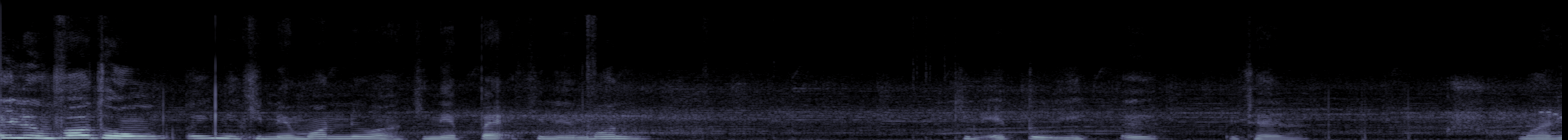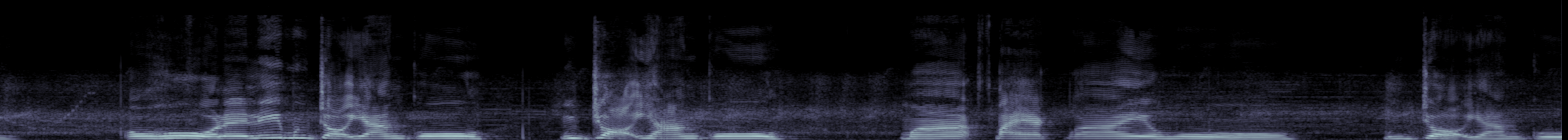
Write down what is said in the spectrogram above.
อ้ยลืมเฝ้าธงเอ้ยมีคินเนมอนนี่หว่าคินเนแปะคินเนมอนคินเอตุ๋ยเอ้ยไม่ใช่ละมาดิโอ้โหเลลี่มึงเจาะยางกูมึงเจาะยางกู มาแตกไปโอ้โหมึงเจาะยางกู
